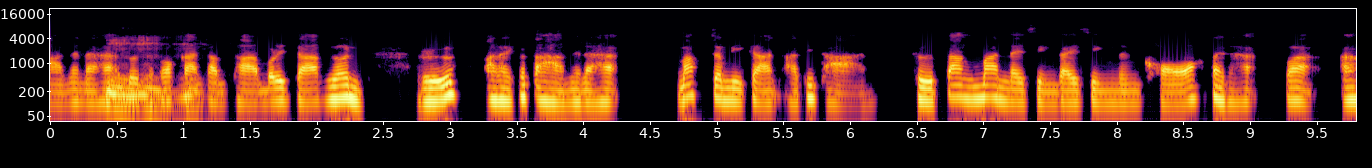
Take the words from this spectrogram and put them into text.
านเนี่ยนะฮะโดยเฉพาะการทำทานบริจาคเงิน หรืออะไรก็ตามเนี่ยนะฮะมักจะมีการอธิษฐาน คือตั้งมั่นในสิ่งใดสิ่งหนึ่งขอไปนะฮะว่าอะ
